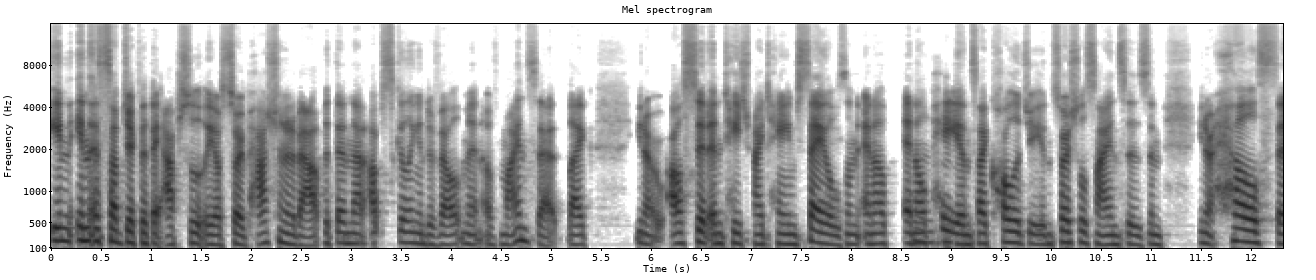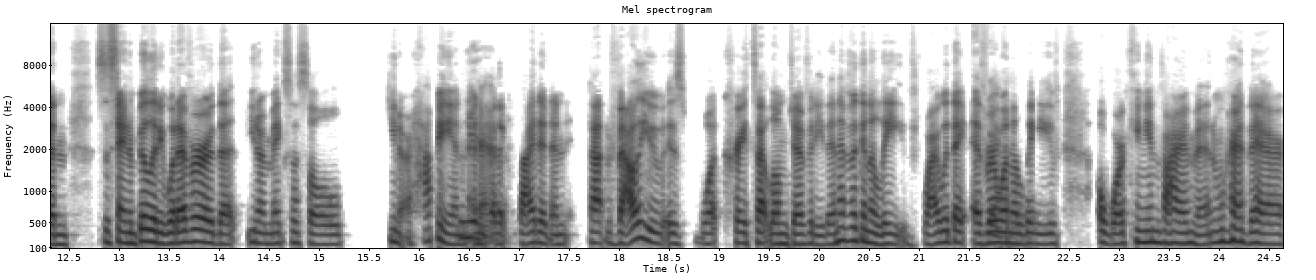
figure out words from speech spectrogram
in in a subject that they absolutely are so passionate about but then that upskilling and development of mindset like you know, I'll sit and teach my team sales and NL, NLP mm-hmm. and psychology and social sciences and, you know, health and sustainability, whatever that, you know, makes us all, you know, happy and, yeah. and get excited. And that value is what creates that longevity. They're never going to leave. Why would they ever yeah. want to leave a working environment where they're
